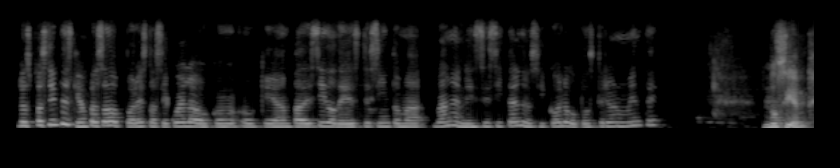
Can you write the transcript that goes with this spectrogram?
Los pacientes que han pasado por esta secuela o, que han padecido de este síntoma, ¿van a necesitar de un psicólogo posteriormente? No siempre,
